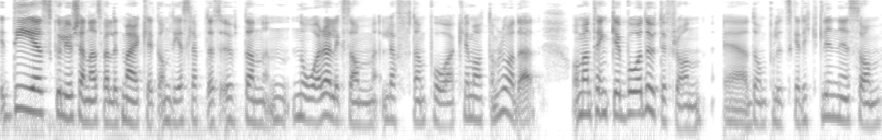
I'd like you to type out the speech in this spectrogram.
det skulle ju kännas väldigt märkligt om det släpptes utan några liksom, löften på klimatområdet. Om man tänker både utifrån eh, de politiska riktlinjer som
